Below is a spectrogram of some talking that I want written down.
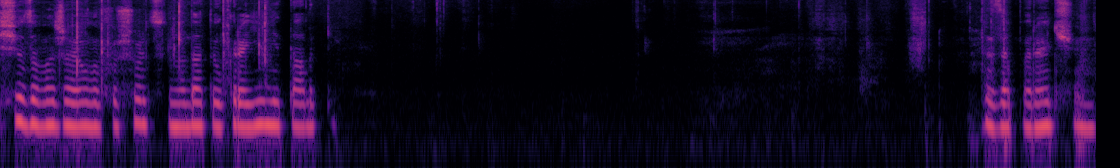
Що заважає Олафу Шольцу надати Україні танки? Заперечую,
